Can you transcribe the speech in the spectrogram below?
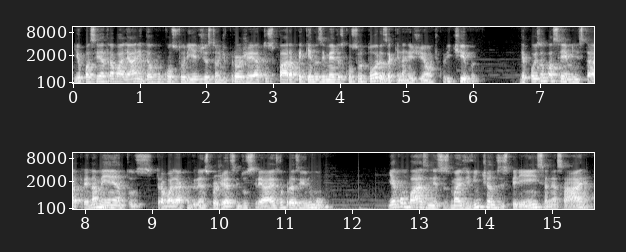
E eu passei a trabalhar então com consultoria de gestão de projetos para pequenas e médias construtoras aqui na região de Curitiba. Depois eu passei a ministrar treinamentos, trabalhar com grandes projetos industriais no Brasil e no mundo. E é com base nesses mais de 20 anos de experiência nessa área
